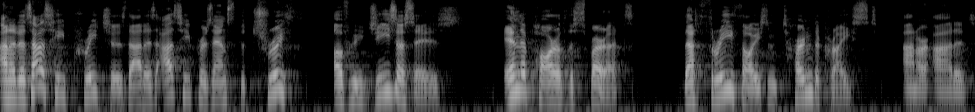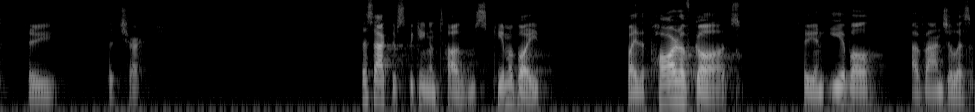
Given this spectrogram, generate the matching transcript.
And it is as he preaches, that is, as he presents the truth of who Jesus is in the power of the Spirit, that 3,000 turn to Christ and are added to the church. This act of speaking in tongues came about by the power of God to enable evangelism.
